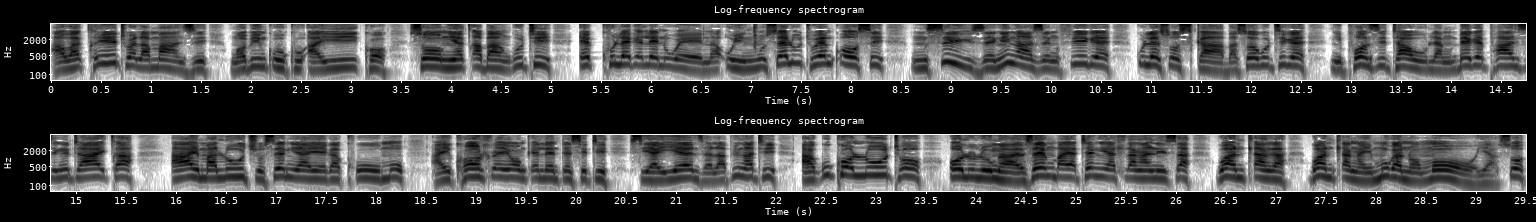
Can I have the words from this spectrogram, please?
awachithwe lamanzi ngoba inkukhu ayikho. So ngiyacabanga ukuthi ekukhulekeleni wena uyinxusela uthi wenkosi ngisize ngingaze ngifike kuleso sigaba. Sokuthi ke ngiphonsa ithawula ngibeke phansi ngithi hayi cha hayi maluju sengiyayeka khumu. Ayikhohlwe yonke lento esithi siyayenza lapha. Ingathi akukho lutho olulungayo. Sengibayathe ngiyahlanganisa kwanhlanga kwanhlanga imuka nomoya. So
